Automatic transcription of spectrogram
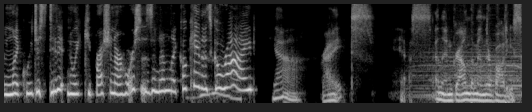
and like we just did it and we keep brushing our horses and i'm like okay let's go mm. ride. Yeah right. Yes and then ground them in their bodies.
